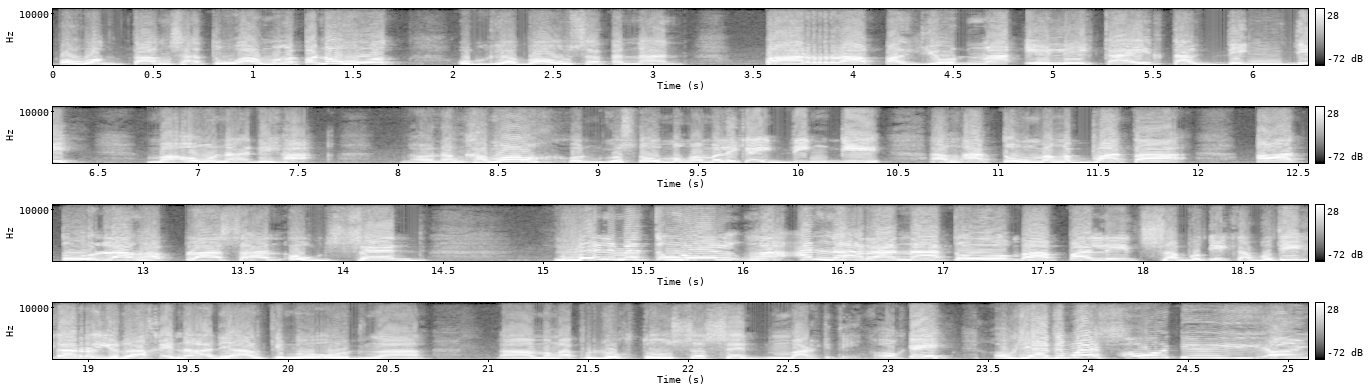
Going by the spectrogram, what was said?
pawagtang sa ato ang mga panuhot ug labaw sa tanan. Para pag yun na ilikay tag dingdi mauna diha. Naunang kamo, kung gusto mo nga malikay dinggi ang atong mga bata, ato lang haplasan og sed liniment oil nga anara nato mapalit sa butika. Butika ra yun kay naa ang tinuod nga ah, mga produkto sa sed marketing. Okay? Okay, Ate Pres? Okay, ang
